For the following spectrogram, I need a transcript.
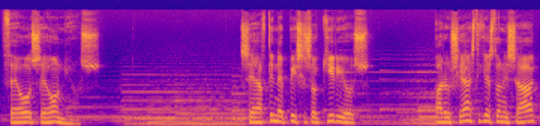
Θεός αιώνιος. Σε αυτήν επίσης ο Κύριος παρουσιάστηκε στον Ισαάκ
